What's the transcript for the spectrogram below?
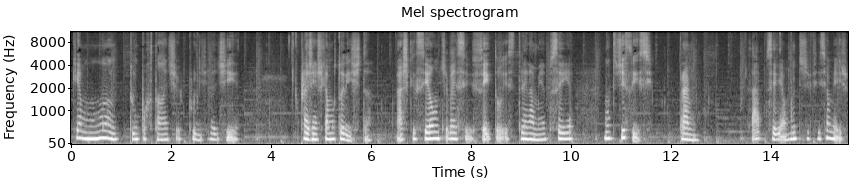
que é muito importante pro dia a dia, pra gente que é motorista. Acho que se eu não tivesse feito esse treinamento, seria muito difícil para mim, sabe? Seria muito difícil mesmo,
